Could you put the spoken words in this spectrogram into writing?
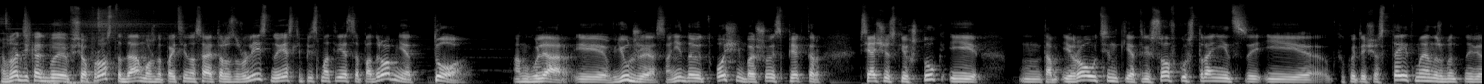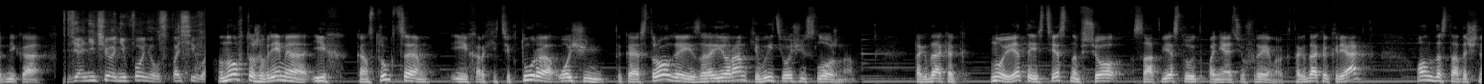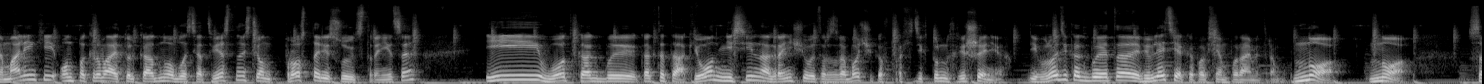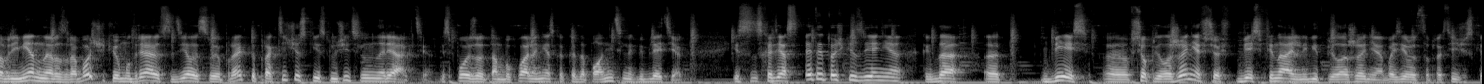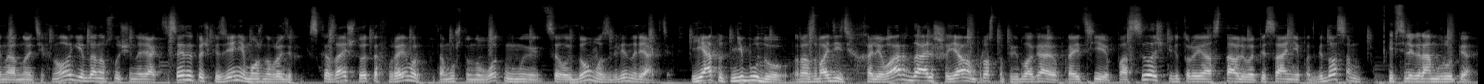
Вроде как бы все просто, да, можно пойти на сайт разрулить, но если присмотреться подробнее, то Angular и Vue.js, они дают очень большой спектр всяческих штук и там и роутинг, и отрисовку страницы, и какой-то еще state management наверняка. Я ничего не понял, спасибо. Но в то же время их конструкция, их архитектура очень такая строгая, и за ее рамки выйти очень сложно. Тогда как, ну и это, естественно, все соответствует понятию фреймворк. Тогда как React — он достаточно маленький, он покрывает только одну область ответственности, он просто рисует страницы. И вот как бы как-то так. И он не сильно ограничивает разработчиков в архитектурных решениях. И вроде как бы это библиотека по всем параметрам. Но, но, современные разработчики умудряются делать свои проекты практически исключительно на React, используя там буквально несколько дополнительных библиотек. Исходя с этой точки зрения, когда э, весь, э, все приложение, все, весь финальный вид приложения базируется практически на одной технологии, в данном случае на React, с этой точки зрения можно вроде как сказать, что это фреймворк, потому что ну вот мы целый дом возвели на React. Я тут не буду разводить холивар дальше, я вам просто предлагаю пройти по ссылочке, которую я оставлю в описании под видосом и в телеграм-группе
